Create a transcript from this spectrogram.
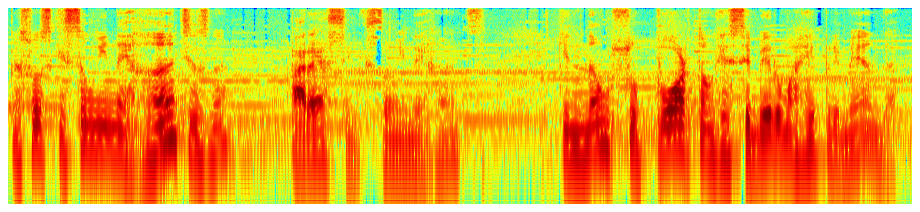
Pessoas que são inerrantes, né? Parecem que são inerrantes, que não suportam receber uma reprimenda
